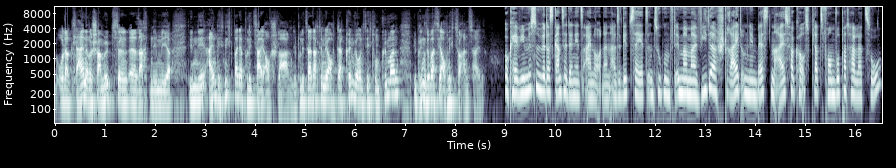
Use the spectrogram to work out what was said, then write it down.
Oder kleinere Scharmützeln, äh, sagten die mir, die nee, eigentlich nicht bei der Polizei aufschlagen. Die Polizei sagte mir auch, da können wir uns nicht drum kümmern. Die bringen sowas ja auch nicht zur Anzeige. Okay, wie müssen wir das Ganze denn jetzt einordnen? Also gibt es da jetzt in Zukunft immer mal wieder Streit um den besten Eisverkaufsplatz vorm Wuppertaler Zoo?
